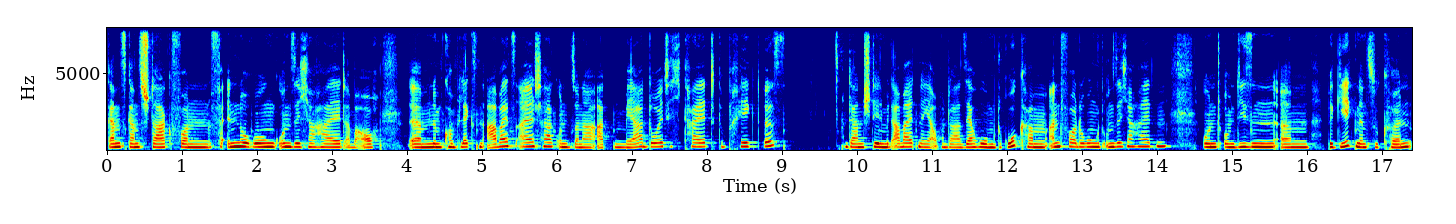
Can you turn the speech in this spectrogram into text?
ganz, ganz stark von Veränderung, Unsicherheit, aber auch ähm, einem komplexen Arbeitsalltag und so einer Art Mehrdeutigkeit geprägt ist, dann stehen Mitarbeitende ja auch unter sehr hohem Druck, haben Anforderungen und Unsicherheiten. Und um diesen ähm, begegnen zu können,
